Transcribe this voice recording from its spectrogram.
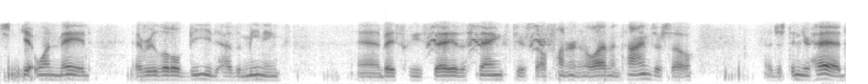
just get one made. Every little bead has a meaning, and basically say the sayings to yourself 111 times or so, uh, just in your head,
